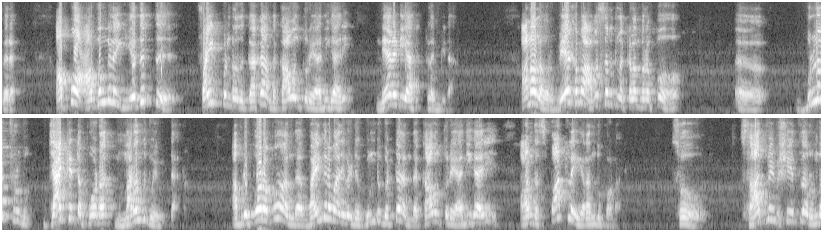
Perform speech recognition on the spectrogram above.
பேரை. அப்போ அவங்களை எதிர்த்து ஃபைட் பண்றதுக்காக அந்த காவல்துறை அதிகாரி நேரடியாக கிளம்பினார். ஆனால் அவர் வேகமா அவசரத்துல கிளம்புறப்போ புல்லட் ப்ரூஃப் ஜாக்கெட்டை போட மறந்து போய்விட்டார். அப்படி போறப்போ அந்த பயங்கரவாதிகளுடைய குண்டுபட்டு அந்த காவல்துறை அதிகாரி அந்த ஸ்பாட்ல இறந்து போனார். ஸோ சாத்வி விஷயத்துல ரொம்ப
